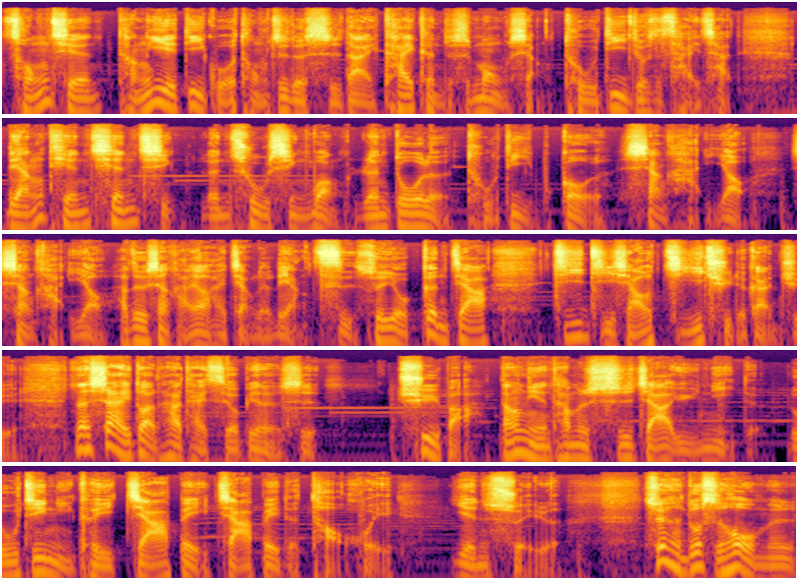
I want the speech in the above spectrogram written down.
从前唐叶帝国统治的时代，开垦就是梦想，土地就是财产，良田千顷，人畜兴旺，人多了，土地不够了，向海要，向海要。他这个向海要还讲了两次，所以有更加积极想要汲取的感觉。那下一段他的台词又变成是：去吧，当年他们施加于你的，如今你可以加倍加倍的讨回。淹水了，所以很多时候我们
